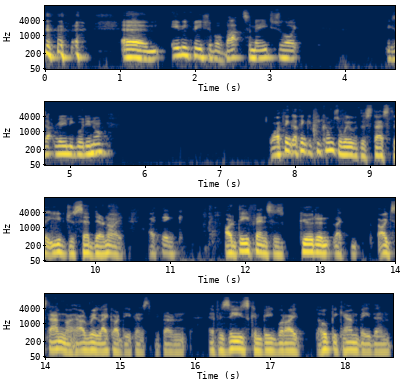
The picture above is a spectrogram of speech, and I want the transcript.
um, even if you finish above that, to me, it's just like, is that really good enough? Well, I think I think if he comes away with the stats that you've just said there now, I think our defense is good and like outstanding. I I really like our defense to be fair, and if Azeez can be what I hope he can be, then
